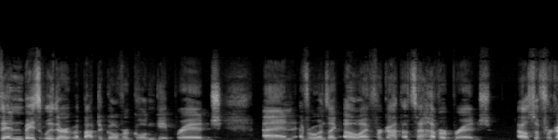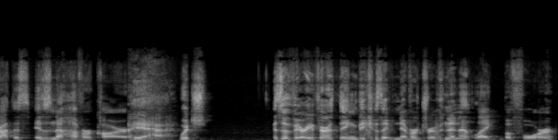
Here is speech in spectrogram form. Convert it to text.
then basically they're about to go over Golden Gate Bridge, and everyone's like, "Oh, I forgot that's a hover bridge. I also forgot this isn't a hover car." Yeah, which is a very fair thing because they've never driven in it like before.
